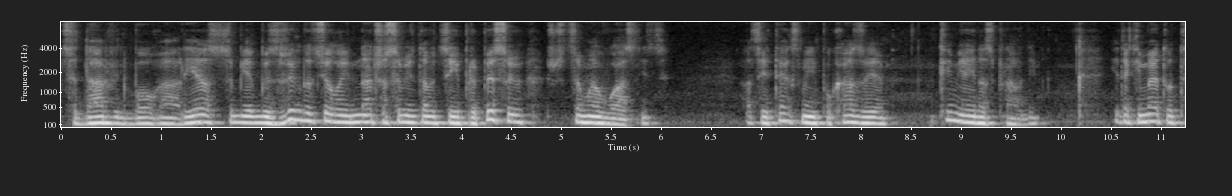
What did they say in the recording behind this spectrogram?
Це дар від Бога. Але я собі якби звик до цього, і наче собі навіть це і приписую, що це моя власність. А цей текст мені показує, ким я є насправді. І такий метод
